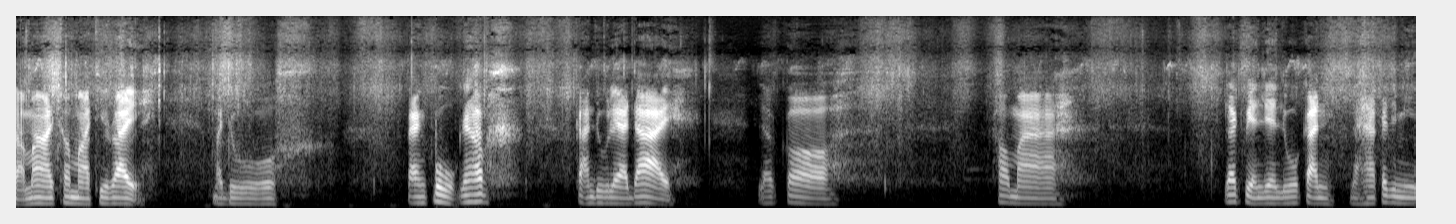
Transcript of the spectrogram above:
สามารถเข้ามาที่ไร่ มาดูแปลงปลูกนะครับ การดูแลได้ แล้วก็เข้ามาแลกเปลี่ยนเรียนรู้กันนะฮะก็จะมี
